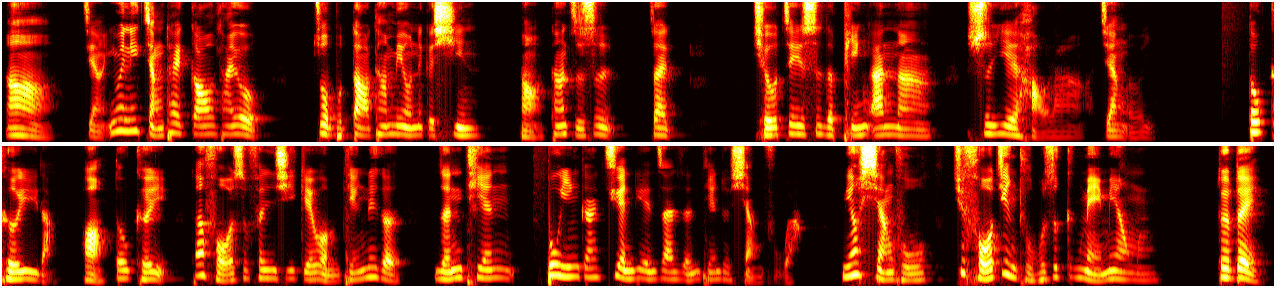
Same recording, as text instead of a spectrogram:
啊讲，因为你讲太高，他又做不到，他没有那个心啊，他只是在求这一世的平安呐，事业好啦，这样而已，都可以的哈，都可以。那佛是分析给我们听，那个人天不应该眷恋在人天的享福啊！你要享福，去佛净土不是更美妙吗？对不对？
